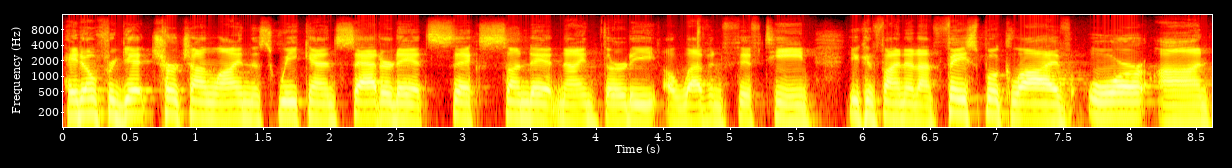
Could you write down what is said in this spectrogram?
Hey, don't forget church online this weekend, Saturday at 6, Sunday at 9:30, 11:15. You can find it on Facebook Live or on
